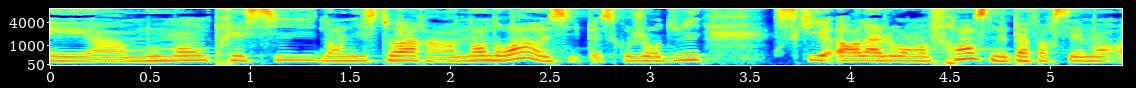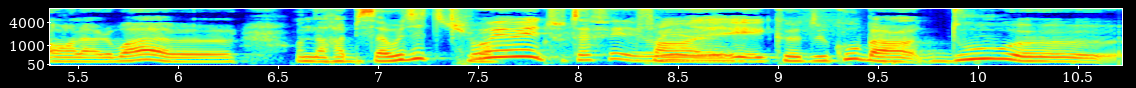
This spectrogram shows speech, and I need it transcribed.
et à un moment précis dans l'histoire, à un endroit aussi, parce qu'aujourd'hui, ce qui est hors la loi en France n'est pas forcément hors la loi euh, en Arabie Saoudite, tu vois. Oui, oui, tout à fait. Enfin, oui, oui. et que du coup, bah, d'où euh,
